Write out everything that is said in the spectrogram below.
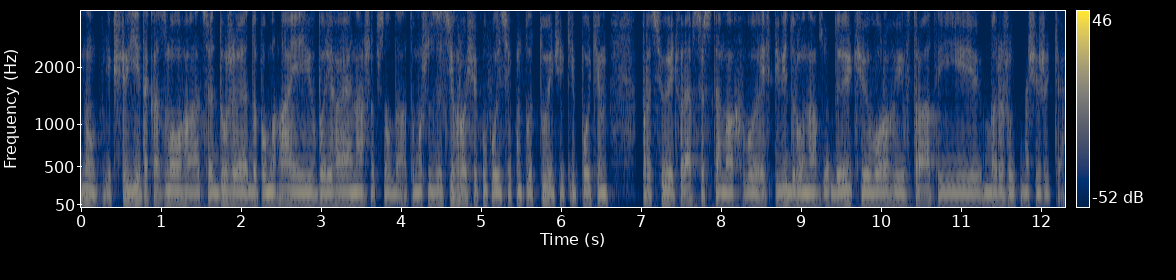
ну, якщо є така змога, це дуже допомагає і вберігає наших солдат. Тому що за ці гроші купуються комплектуючі, які потім працюють в реп-системах, в FPV-дронах, завдають ворогові втрати і бережуть наші життя.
